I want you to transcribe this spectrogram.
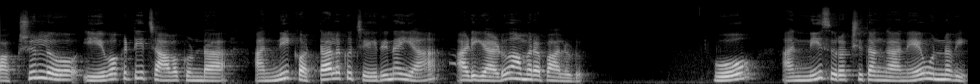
పక్షుల్లో ఏ ఒకటి చావకుండా అన్నీ కొట్టాలకు చేరినయ్యా అడిగాడు అమరపాలుడు. ఓ అన్నీ సురక్షితంగానే ఉన్నవి.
